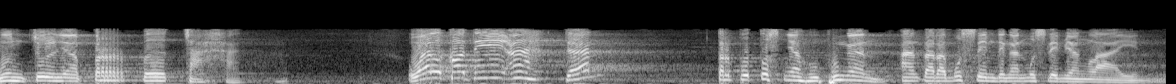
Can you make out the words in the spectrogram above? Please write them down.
munculnya perpecahan. Wal qati'ah dan terputusnya hubungan antara muslim dengan muslim yang lain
